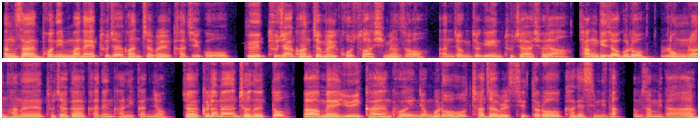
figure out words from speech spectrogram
항상 본인만의 투자 관점을 가지고 그 투자 관점을 고수하시면서 안정적인 투자하셔야 장기적으로 롱런하는 투자가 가능하니까요. 자, 그러면 저는 또 다음에 유익한 코인 정보로 찾아뵐 수 있도록 하겠습니다. 감사합니다.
